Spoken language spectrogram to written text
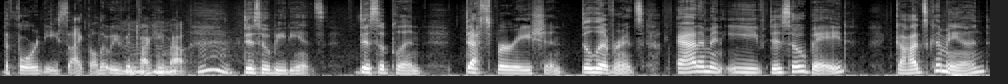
the 4D cycle that we've been talking mm-hmm. about mm. disobedience, discipline, desperation, deliverance. Adam and Eve disobeyed God's command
